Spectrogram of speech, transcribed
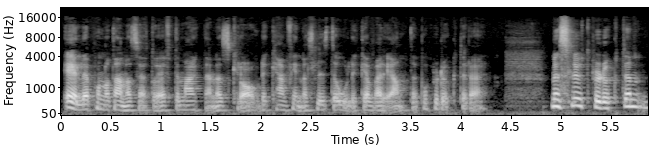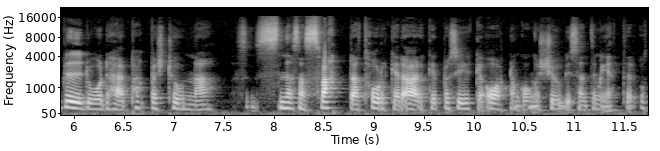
eller på något annat sätt efter marknadens krav. Det kan finnas lite olika varianter på produkter där. Men slutprodukten blir då det här papperstunna, nästan svarta torkade arket på cirka 18 gånger 20 cm och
